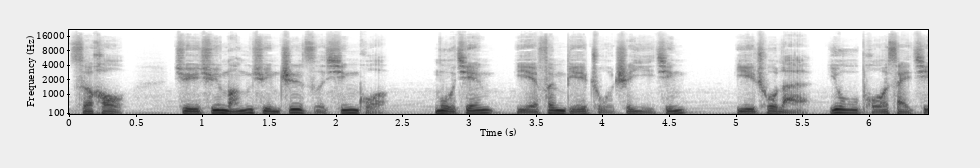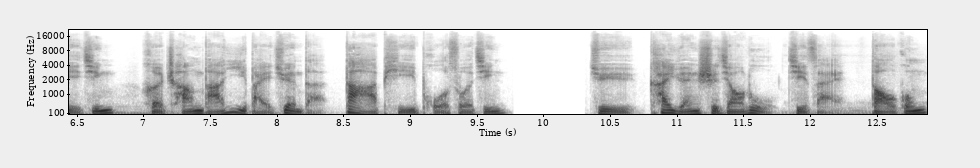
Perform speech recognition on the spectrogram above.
此后。举渠蒙逊之子兴国、穆坚也分别主持译经，译出了《优婆塞戒经》和长达一百卷的《大毗婆娑经》。据《开元释教录》记载，道公、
